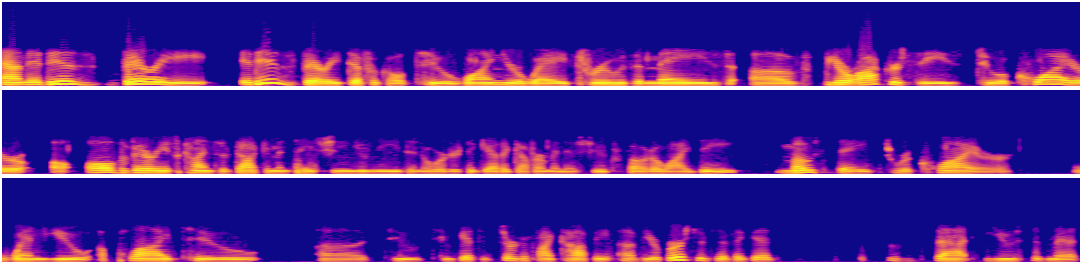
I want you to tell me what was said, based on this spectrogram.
and it is very it is very difficult to wind your way through the maze of bureaucracies to acquire all the various kinds of documentation you need in order to get a government issued photo ID. Most states require when you apply to uh, to to get a certified copy of your birth certificate that you submit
